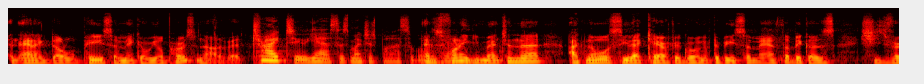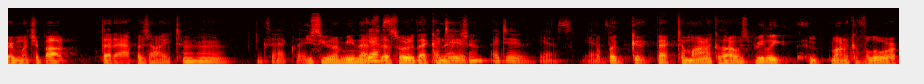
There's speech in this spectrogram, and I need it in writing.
an, anecdotal piece and make a real person out of it. Try to, yes, as much as possible. And it's yes. funny you mentioned that. I can almost see that character growing up to be Samantha because she's very much about that appetite. Mm-hmm. Exactly. You see what I mean? That's, yes, that's sort of that connection. I do. I do. Yes. Yes. But, but back to Monica, I was really Monica Velour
